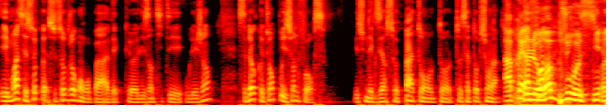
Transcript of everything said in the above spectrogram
et moi, c'est ce que, c'est ce que je ne comprends pas avec euh, les entités ou les gens, c'est-à-dire que tu es en position de force, mais tu n'exerces pas ton, ton- ton- cette option-là. Après, La l'Europe joue aussi un,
